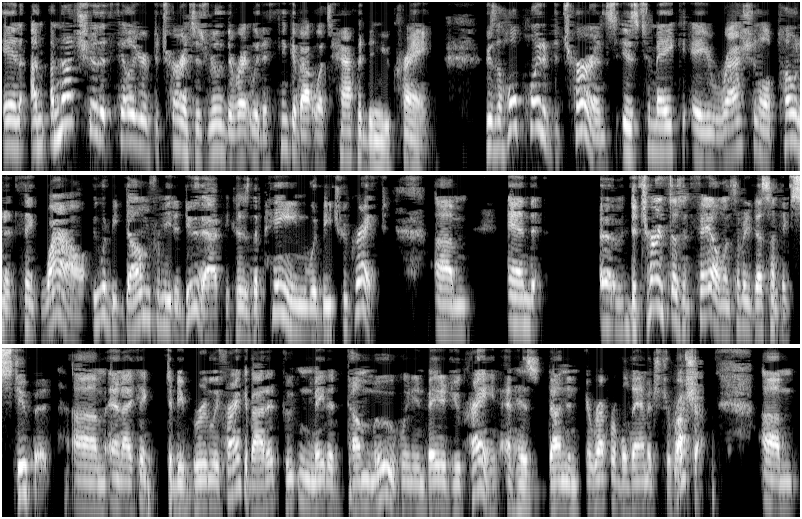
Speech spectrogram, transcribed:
And I'm, I'm not sure that failure of deterrence is really the right way to think about what's happened in Ukraine. Because the whole point of deterrence is to make a rational opponent think, wow, it would be dumb for me to do that because the pain would be too great. Um, and uh, deterrence doesn't fail when somebody does something stupid. Um, and I think, to be brutally frank about it, Putin made a dumb move when he invaded Ukraine and has done irreparable damage to Russia. Um,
